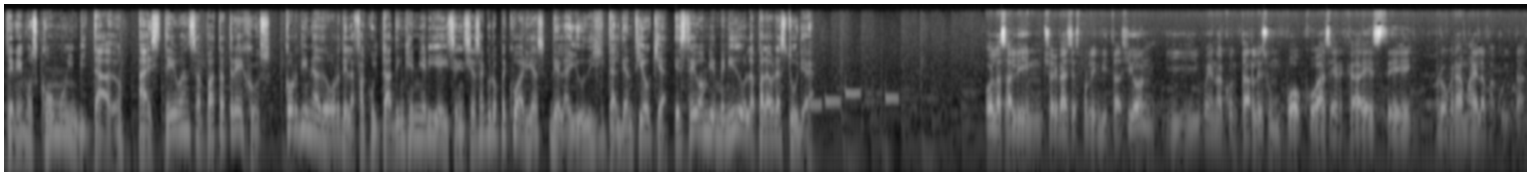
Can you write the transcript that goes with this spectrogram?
tenemos como invitado a Esteban Zapata Trejos, coordinador de la Facultad de Ingeniería y Ciencias Agropecuarias de la IU Digital de Antioquia. Esteban, bienvenido, la palabra es tuya. Hola Salim, muchas gracias por la invitación y bueno, a contarles un poco acerca de este programa de la facultad.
